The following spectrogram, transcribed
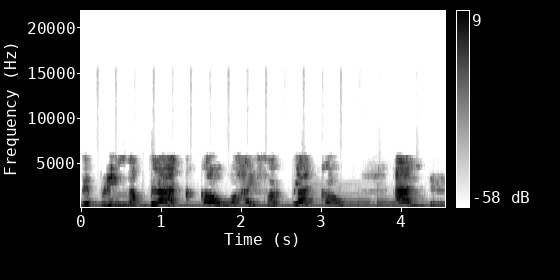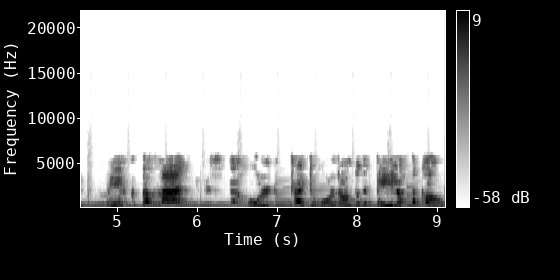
they bring a black cow, a heifer black cow, and make the man this uh, hold, try to hold on to the tail of the cow,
